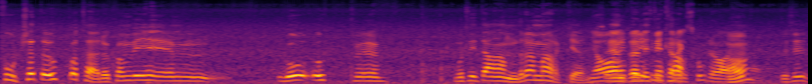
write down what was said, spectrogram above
fortsätta uppåt här? Då kommer vi mm, gå upp eh, mot lite andra marker. Så Ja, ändra lite, lite mer tallskog det har Ja. Precis.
